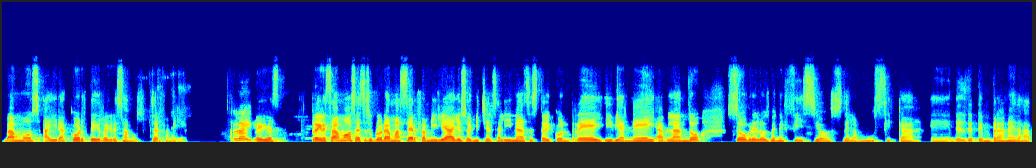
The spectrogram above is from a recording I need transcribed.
Vamos a ir a corte y regresamos. Ser familia. regresamos a este su programa Ser Familia. Yo soy Michelle Salinas, estoy con Rey y Vianey hablando sobre los beneficios de la música eh, desde temprana edad.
